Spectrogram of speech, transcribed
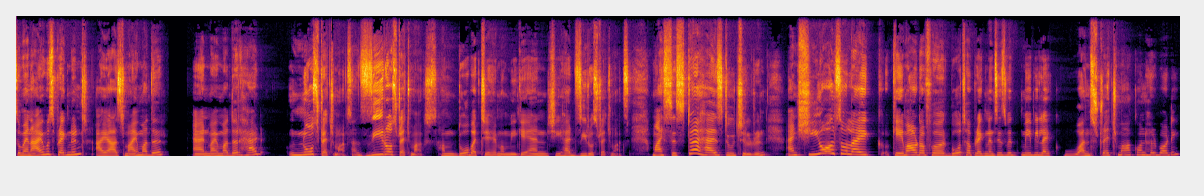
So when I was pregnant I आज my mother and my mother had no stretch marks zero stretch marks हम दो बच्चे हैं मम्मी के and she had zero stretch marks my sister has two children and she also like came out of her both her pregnancies with maybe like one stretch mark on her body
